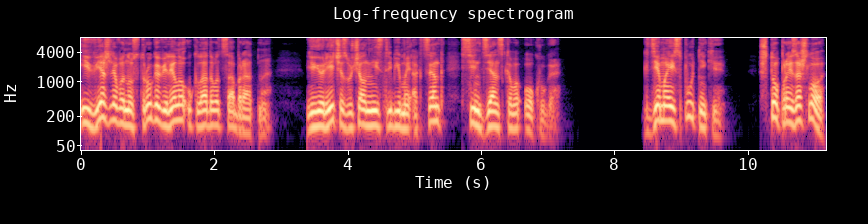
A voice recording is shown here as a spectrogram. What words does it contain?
И вежливо, но строго велела укладываться обратно. В ее речи звучал неистребимый акцент Синдзянского округа. «Где мои спутники? Что произошло?»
